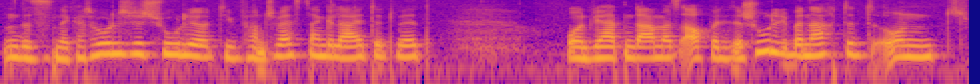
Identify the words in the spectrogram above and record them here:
und das ist eine katholische Schule, die von Schwestern geleitet wird. Und wir hatten damals auch bei dieser Schule übernachtet und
